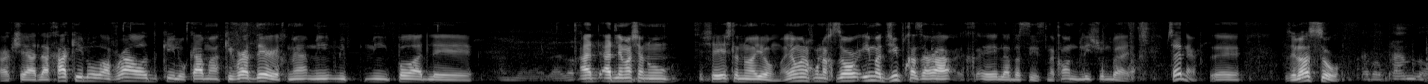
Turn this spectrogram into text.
רק שההלכה כאילו עברה עוד כאילו כמה, כברת דרך מה- מ- מ- מפה עד, ל, עד, עד למה שאנו, שיש לנו היום. היום אנחנו נחזור עם הג'יפ חזרה אה, לבסיס, נכון? בלי שום בעיה. בסדר, זה, זה לא אסור. אבל פעם לא.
